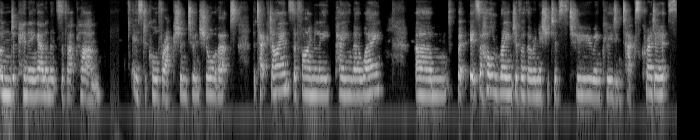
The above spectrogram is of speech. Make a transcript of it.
underpinning elements of that plan is to call for action to ensure that the tech giants are finally paying their way. Um, but it's a whole range of other initiatives too, including tax credits,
